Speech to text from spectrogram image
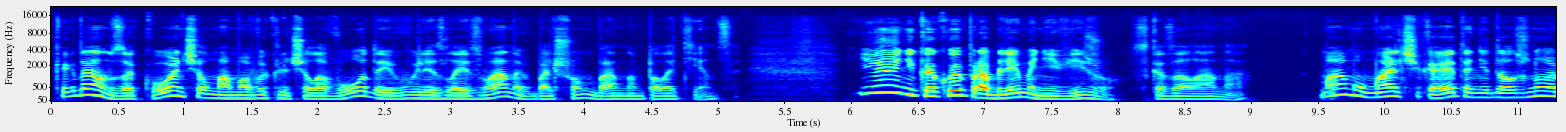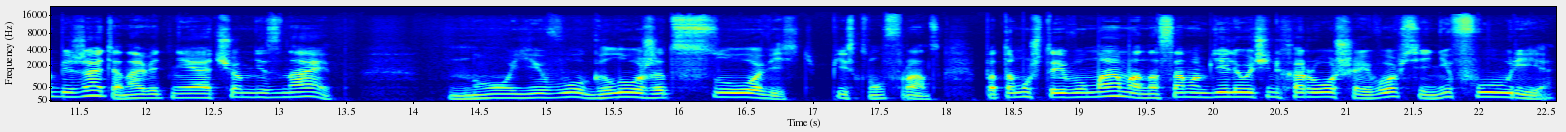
Когда он закончил, мама выключила воду и вылезла из ванны в большом банном полотенце. «Я никакой проблемы не вижу», — сказала она. Маму мальчика это не должно обижать, она ведь ни о чем не знает. Но его гложет совесть, пискнул Франц, потому что его мама на самом деле очень хорошая и вовсе не фурия.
